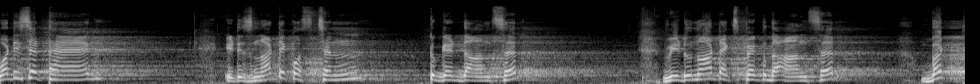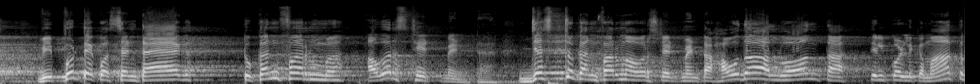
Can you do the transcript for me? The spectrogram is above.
what is a tag it is not a question to get the answer we do not expect the answer but we put a question tag to confirm our statement just to confirm our statement ಹೌದಾ ಅಲ್ವೋ ಅಂತ ತಿಳ್ಕೊಳ್ಳಿಕ್ಕೆ ಮಾತ್ರ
